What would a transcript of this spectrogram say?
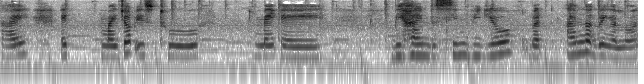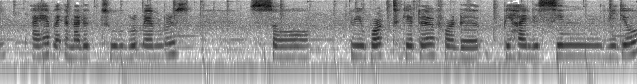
I, I my job is to make a behind the scene video but I'm not doing alone. I have like another two group members. So we work together for the behind the scene video.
